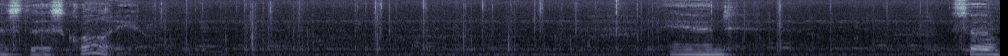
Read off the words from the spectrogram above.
has this quality. And so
